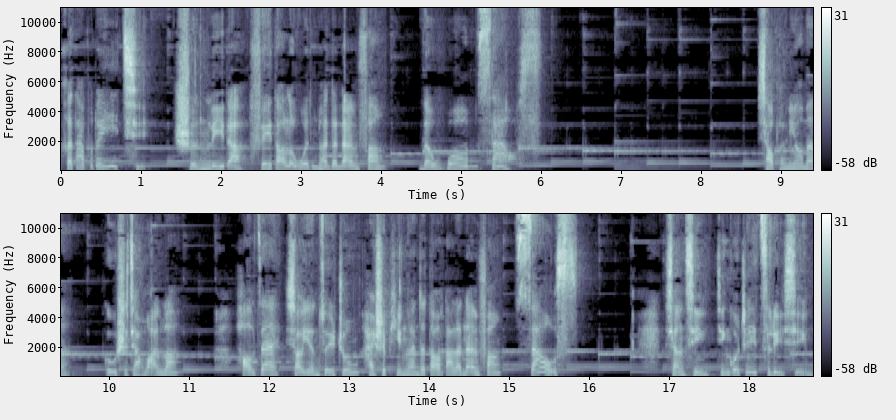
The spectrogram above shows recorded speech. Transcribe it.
和大部队一起顺利地飞到了温暖的南方，the warm south。小朋友们，故事讲完了。好在小燕最终还是平安的到达了南方 south。相信经过这次旅行，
